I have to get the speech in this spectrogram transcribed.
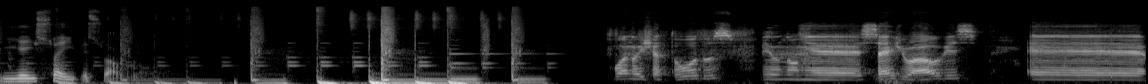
E é isso aí, pessoal. Boa noite a todos. Meu nome é Sérgio Alves. É...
